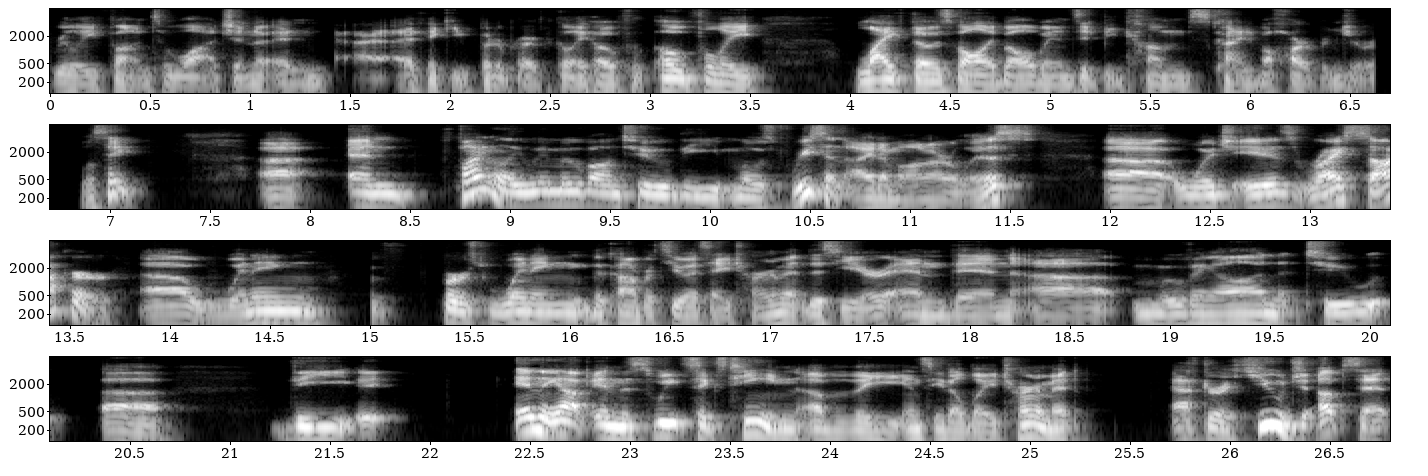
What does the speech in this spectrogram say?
really fun to watch, and and I think you put it perfectly. Hopefully, hopefully, like those volleyball wins, it becomes kind of a harbinger. We'll see. Uh, and finally, we move on to the most recent item on our list, uh, which is Rice Soccer uh, winning first winning the Conference USA tournament this year, and then uh, moving on to uh, the ending up in the Sweet 16 of the NCAA tournament after a huge upset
